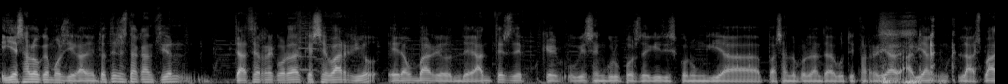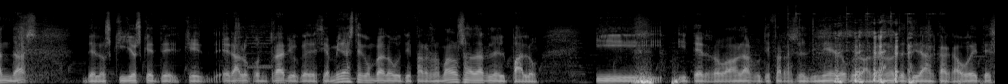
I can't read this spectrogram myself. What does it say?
y es a lo que hemos llegado. Entonces esta canción te hace recordar que ese barrio era un barrio donde antes de que hubiesen grupos de guiris con un guía pasando por delante de la butifarrería, habían las bandas de los quillos que, te- que era lo contrario, que decían, mira, estoy comprando butifarras, vamos a darle el palo. Y, y te robaban las butifarras el dinero, pero al menos te tiraban cacahuetes.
